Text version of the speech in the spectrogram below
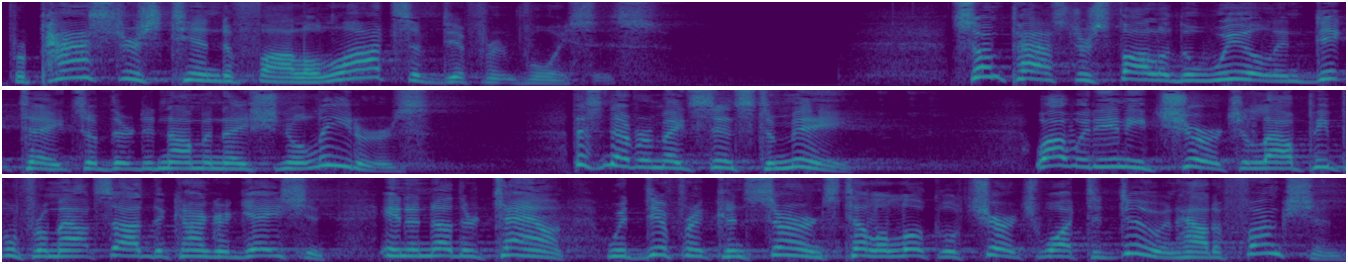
For pastors tend to follow lots of different voices. Some pastors follow the will and dictates of their denominational leaders. This never made sense to me. Why would any church allow people from outside the congregation in another town with different concerns tell a local church what to do and how to function?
